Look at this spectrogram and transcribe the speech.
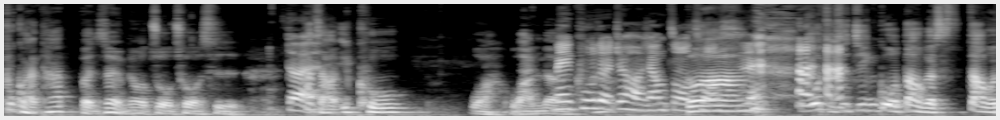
不管他本身有没有做错事，对，她只要一哭。哇，完了！没哭的就好像做错事。啊、我只是经过倒个倒个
